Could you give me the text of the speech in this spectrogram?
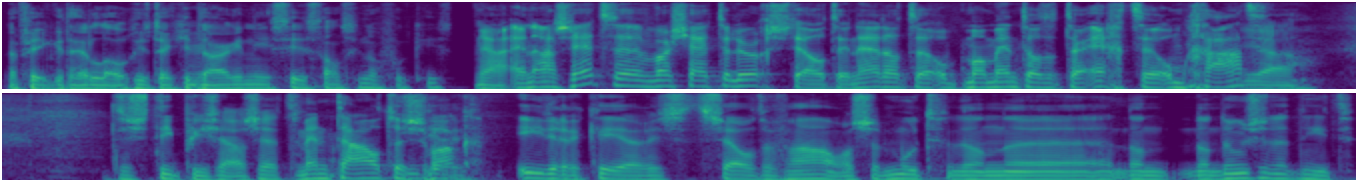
dan vind ik het heel logisch dat je daar in eerste instantie nog voor kiest. Ja, en AZ eh, was jij teleurgesteld in, hè? Dat eh, op het moment dat het er echt eh, om gaat, Ja, het is typisch AZ. mentaal te zwak. Iedere, iedere keer is het hetzelfde verhaal. Als het moet, dan, eh, dan, dan doen ze het niet.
